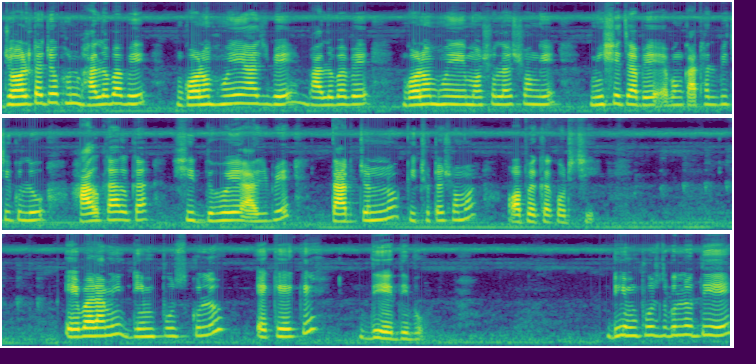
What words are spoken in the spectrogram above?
জলটা যখন ভালোভাবে গরম হয়ে আসবে, ভালোভাবে গরম হয়ে মশলার সঙ্গে মিশে যাবে এবং কাঁঠাল বিচিগুলো হালকা হালকা সিদ্ধ হয়ে আসবে, তার জন্য কিছুটা সময় অপেক্ষা করছি। এবার আমি ডিম পুষগুলো একে একে দিয়ে দিব। ডিম পুষগুলো দিয়ে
